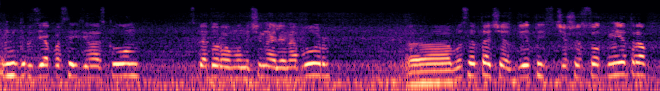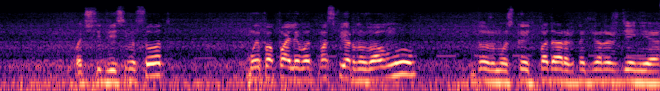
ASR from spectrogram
Ну, друзья, посмотрите на склон, с которого мы начинали набор. Э, Высота сейчас 2600 метров, почти 2700. Мы попали в атмосферную волну, тоже, можно сказать, подарок на день рождения.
